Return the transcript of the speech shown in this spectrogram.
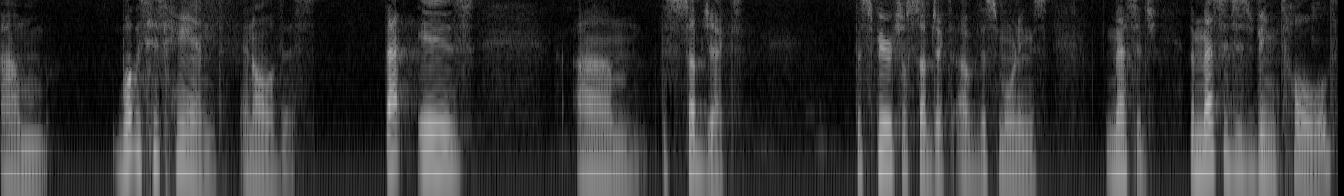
Um, what was His hand in all of this? That is um, the subject, the spiritual subject of this morning's message. The message is being told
